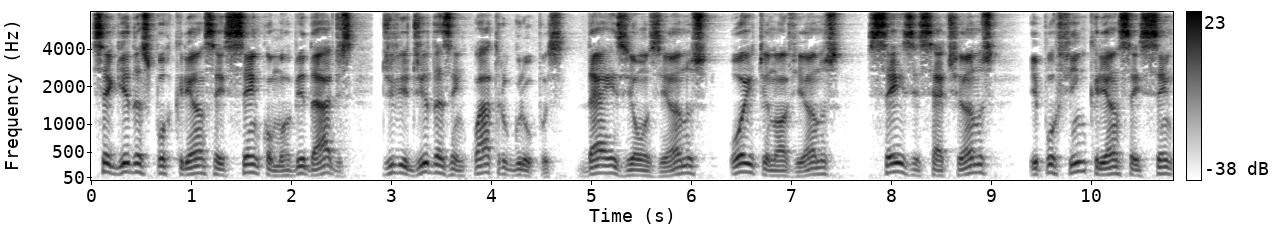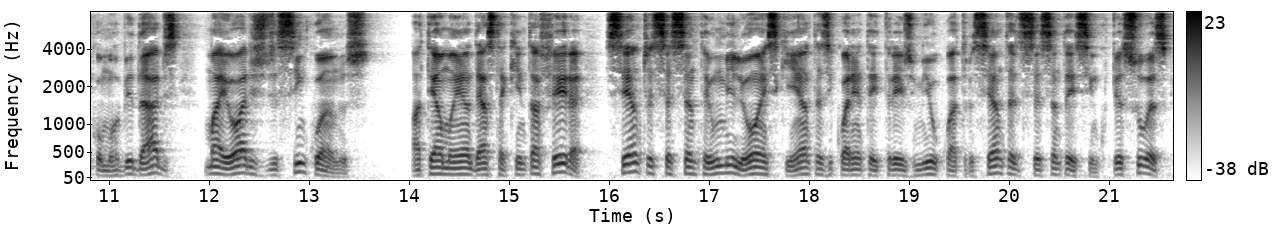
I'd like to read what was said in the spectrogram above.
seguidas por crianças sem comorbidades, divididas em quatro grupos: 10 e 11 anos, 8 e 9 anos, 6 e 7 anos e, por fim, crianças sem comorbidades, maiores de 5 anos. Até amanhã desta quinta-feira, 161.543.465 pessoas,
